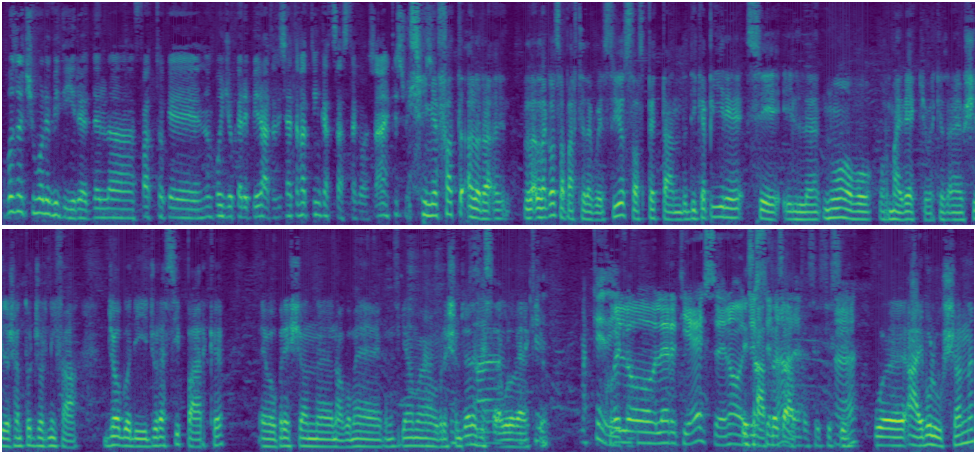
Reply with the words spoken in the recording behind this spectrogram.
Cosa ci volevi dire del fatto che non puoi giocare pirata? Ti sei fatto incazzare sta cosa? Eh? Che sì, mi ha fatto. Allora, la, la, cosa parte da questo. Io sto aspettando di capire se il nuovo, ormai vecchio perché è uscito 100 giorni fa, gioco di Jurassic Park, Operation. No, come si chiama? Operation Genesis ah, era quello vecchio. Ma che Quello l'RTS, no? Esatto, esatto, sì, sì, sì. Eh? Uh, ah, Evolution.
